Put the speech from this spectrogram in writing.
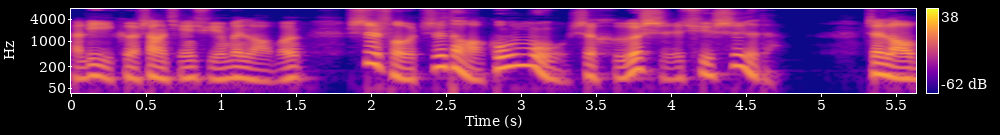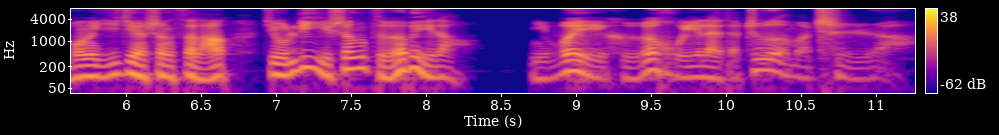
他立刻上前询问老翁是否知道公墓是何时去世的。这老翁一见圣四郎，就厉声责备道。你为何回来的这么迟啊？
